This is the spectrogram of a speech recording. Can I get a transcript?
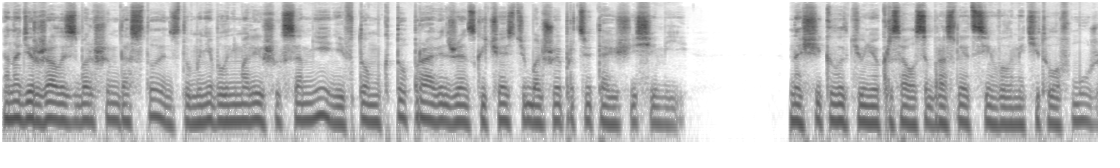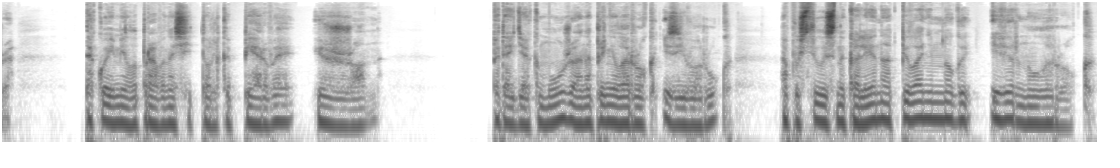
она держалась с большим достоинством, и не было ни малейших сомнений в том, кто правит женской частью большой процветающей семьи. На щиколотке у нее красовался браслет с символами титулов мужа. Такое имело право носить только первая из жен. Подойдя к мужу, она приняла рог из его рук, опустилась на колено, отпила немного и вернула рог.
